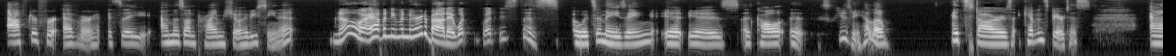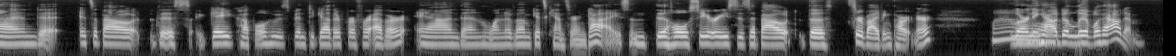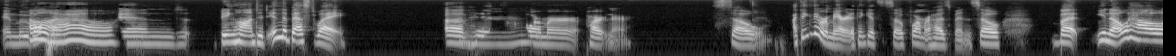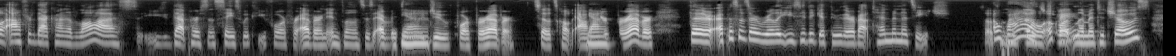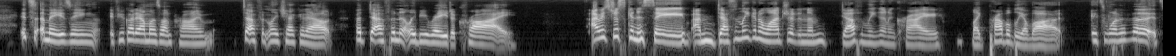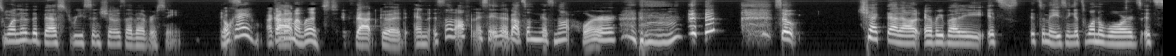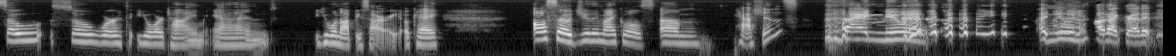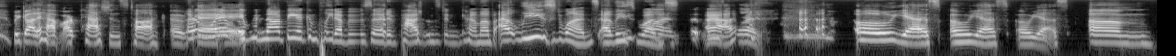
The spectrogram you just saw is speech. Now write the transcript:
After Forever. It's a Amazon Prime show. Have you seen it? No, I haven't even heard about it. What what is this? Oh, it's amazing. It is a call. Uh, excuse me. Hello. It stars Kevin Spirtas, and it's about this gay couple who's been together for forever, and then one of them gets cancer and dies. And the whole series is about the surviving partner Wow. learning how to live without him and move Oh on wow. and being haunted in the best way of his Mm. former partner. So I think they were married. I think it's so former husband. So, but you know how after that kind of loss, you, that person stays with you for forever and influences everything Yeah. you do for forever. So it's called After Yeah. Forever. The episodes are really easy to get through. They're about ten minutes each. So it's Oh, wow. Okay. limited shows. It's amazing. If you've got Amazon Prime, definitely check it out. But definitely be ready to cry. I was just gonna say I'm definitely gonna watch it, and I'm definitely gonna cry, like probably a lot. It's one of the it's one of the best recent shows I've ever seen. It's okay, I got it on my list. It's that good, and it's not often I say that about something that's not horror. Mhm. so check that out, everybody. It's it's amazing. It's won awards. It's so so worth your time, and you will not be sorry. Okay. Also, Julie Michaels, um, Passions. I knew it. I knew when you saw that credit, we got to have our passions talk. It would, Okay. it would not be a complete episode if passions didn't come up at least once. At least, once. At least once. oh yes. Oh yes. Oh yes. Um,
